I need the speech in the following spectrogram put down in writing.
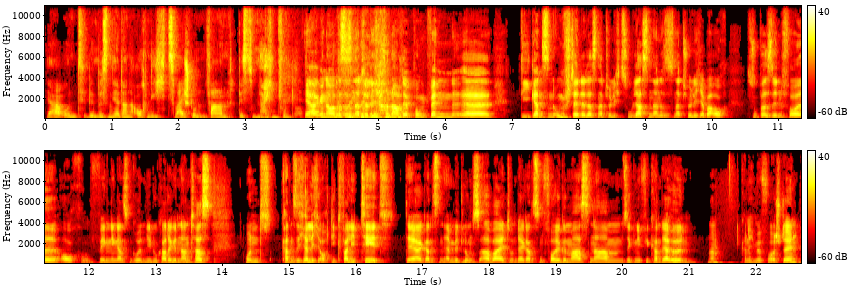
Ja, und wir müssen ja dann auch nicht zwei Stunden fahren bis zum Leichenfundort. Ja, genau. Das ist natürlich auch noch der Punkt. Wenn äh, die ganzen Umstände das natürlich zulassen, dann ist es natürlich aber auch super sinnvoll, auch wegen den ganzen Gründen, die du gerade genannt hast. Und kann sicherlich auch die Qualität der ganzen Ermittlungsarbeit und der ganzen Folgemaßnahmen signifikant erhöhen. Ne? Kann ich mir vorstellen.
